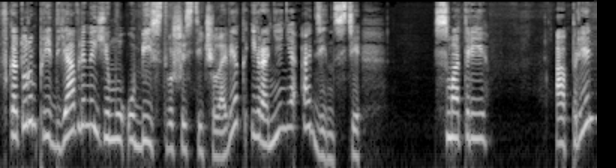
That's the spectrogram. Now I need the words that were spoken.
в котором предъявлено ему убийство шести человек и ранение одиннадцати. Смотри, апрель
